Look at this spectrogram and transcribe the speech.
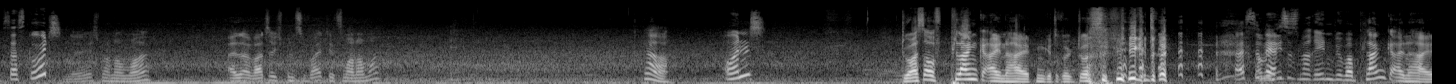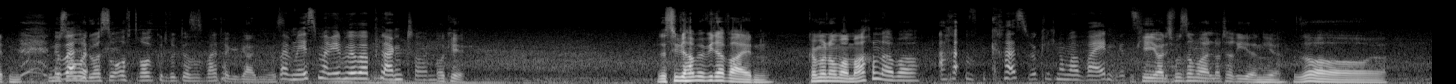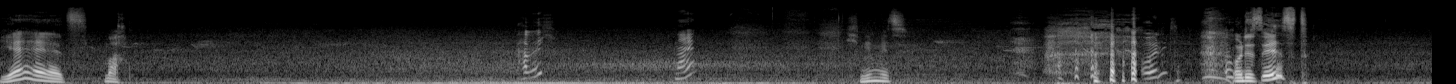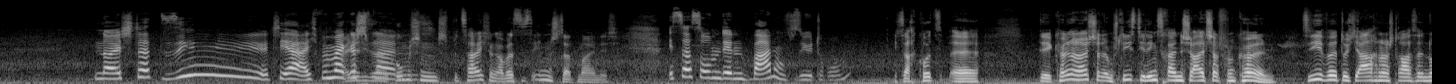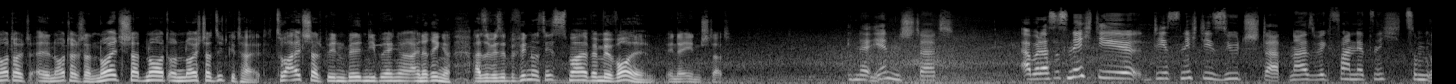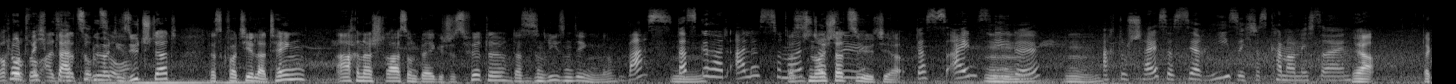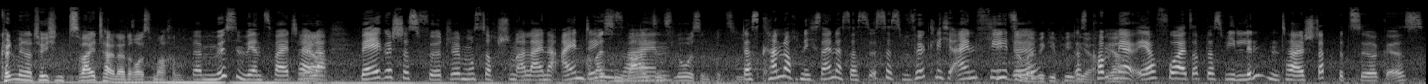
Ist das gut? Nee, ich mach nochmal. Also warte, ich bin zu weit. Jetzt mach nochmal. Ja. Und? Du hast auf Plankeinheiten gedrückt. Du hast viel gedrückt. Was du Aber denn? nächstes Mal reden wir über Plankeinheiten. Du nochmal, du hast so oft drauf gedrückt, dass es weitergegangen ist. Beim nächsten Mal reden wir über Plankton. Okay. Deswegen haben wir wieder Weiden. Können wir nochmal machen, aber. Ach, krass, wirklich nochmal Weiden gezogen. Okay, warte, ich muss nochmal lotterieren hier. So. Jetzt. Mach. Hab ich? Nein? Ich nehme jetzt. Und? Und es ist. Neustadt Süd. Ja, ich bin mal Eine dieser gespannt. komischen Bezeichnungen, aber es ist Innenstadt, meine ich. Ist das so um den Bahnhof Süd rum? Ich sag kurz, äh, die Kölner Neustadt umschließt die linksrheinische Altstadt von Köln. Sie wird durch die Aachener Straße in Norddeutsch, äh, Norddeutschland, Neustadt Nord und Neustadt Süd geteilt. Zur Altstadt bilden, bilden die Ringe eine Ringe. Also wir befinden uns nächstes Mal, wenn wir wollen, in der Innenstadt. In der Innenstadt. Aber das ist nicht die, die ist nicht die Südstadt. Ne? Also wir fahren jetzt nicht zum Doch, doch, doch. Klotwigplatz Also dazu gehört so. die Südstadt, das Quartier Lateng, Aachener Straße und Belgisches Viertel. Das ist ein Riesending. Ne? Was? Das gehört alles zu Neustadt, Das ist Neustadt Süd, ja. Das ist ein Fädel. Mhm. Ach du Scheiße, das ist ja riesig. Das kann doch nicht sein. Ja. Da könnten wir natürlich einen Zweiteiler draus machen. Da müssen wir einen Zweiteiler. Ja. Belgisches Viertel muss doch schon alleine ein Ding Aber ist ein sein. Wahnsinnslos im Prinzip. Das kann doch nicht sein, dass das so ist. Das wirklich ein Steht so Fädel. bei Wikipedia, das kommt ja. mir eher vor, als ob das wie Lindenthal Stadtbezirk ist.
